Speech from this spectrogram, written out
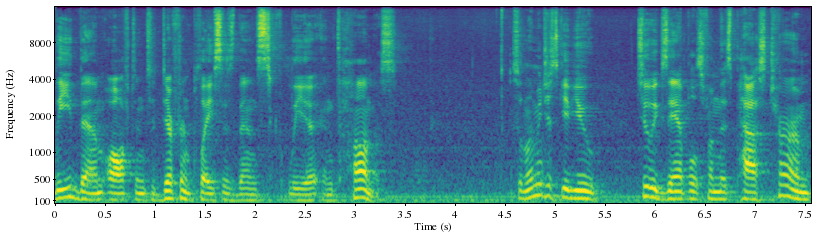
lead them often to different places than Scalia and Thomas. So let me just give you two examples from this past term.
